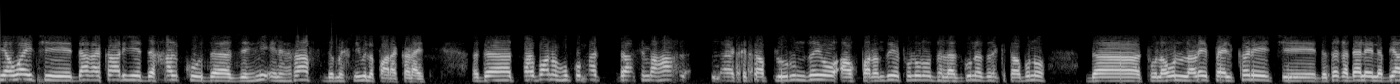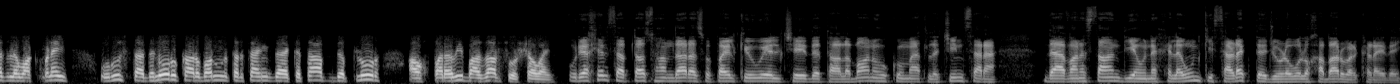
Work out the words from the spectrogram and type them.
بیا وایي چې دغه کار یې د خلکو د ذهني انحراف د مخنیوي لپاره کړی د طالبانو حکومت داسې مهال له کتاب پلورونځیو او خپرندویو ټولونو د لسګونه زره کتابونو د ټولولو لړۍ پیل کړې چې د دغه ډلې له بیا ځله واکمنۍ وروسته د نورو کاروبارونو تر څنګ د کتاب د پلور او خپروي بازار سوړ شوی. اورياخېل صاحب تاسو همداراز په پيل کې وويل چې د طالبانو حکومت له چين سره د افغانستان د يو نښلوونکي سړک د جوړولو خبر ورکړی دی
